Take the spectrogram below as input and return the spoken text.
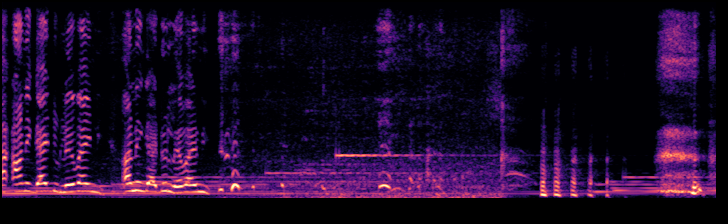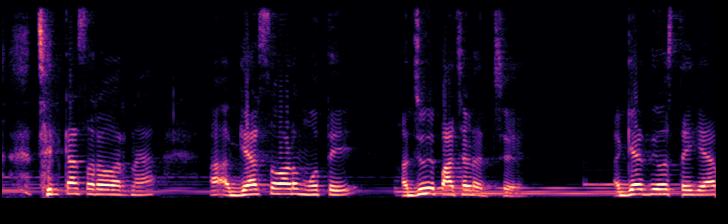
આની ગાડું લેવાય નહીં, આની ગાડું લેવાય નહીં. છિલકા સરોવરના આ અગિયારસો વાળો મોતી હજુ એ પાછળ જ છે. અગિયાર દિવસ થઈ ગયા,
